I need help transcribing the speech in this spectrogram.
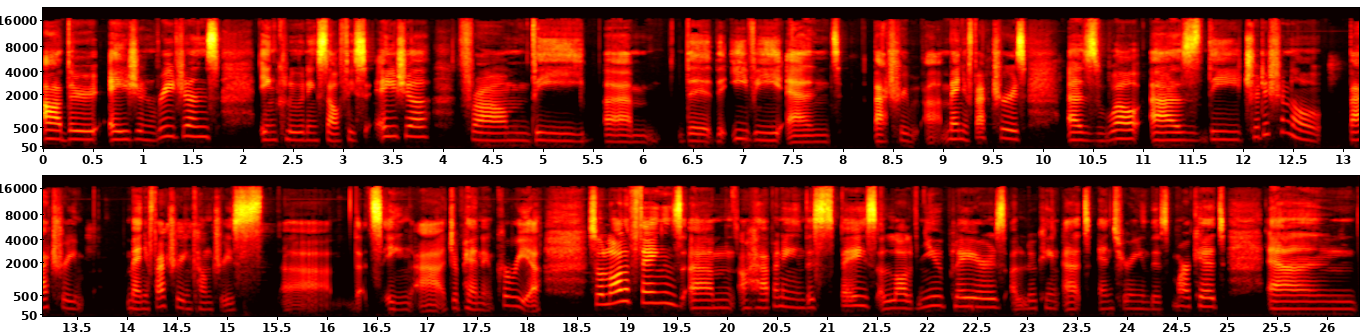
other Asian regions, including Southeast Asia, from the um, the the EV and battery uh, manufacturers, as well as the traditional battery manufacturing countries uh, that's in uh, Japan and Korea. So a lot of things um, are happening in this space. A lot of new players are looking at entering this market, and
